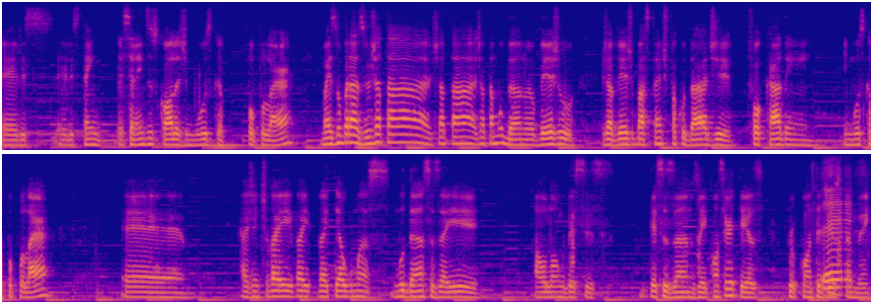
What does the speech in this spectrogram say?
É, eles, eles têm excelentes escolas de música popular, mas no Brasil já está já tá, já tá mudando. Eu vejo já vejo bastante faculdade focada em, em música popular. É, a gente vai, vai, vai ter algumas mudanças aí ao longo desses, desses anos aí, com certeza, por conta disso é... também.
